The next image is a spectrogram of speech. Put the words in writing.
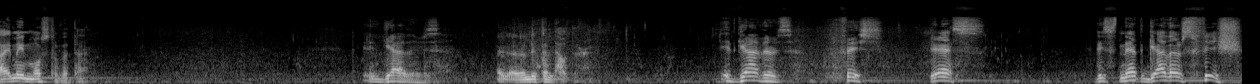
I mean most of the time. it gathers. A, a little louder. It gathers fish. Yes. This net gathers fish.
